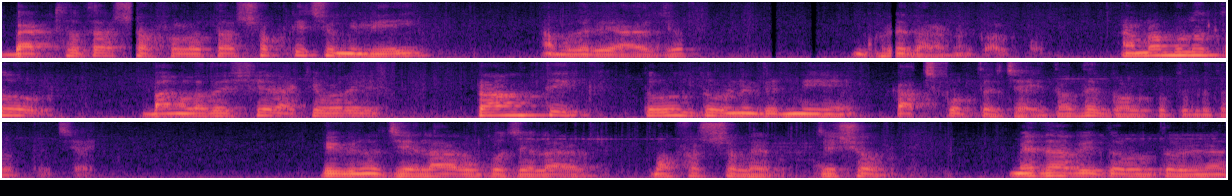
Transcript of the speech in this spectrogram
ব্যর্থতা, সফলতা সব কিছু মিলিয়েই আমাদের এই আয়োজন ঘুরে দাঁড়ানোর গল্প। আমরা মূলত বাংলাদেশের একেবারে প্রান্তিক তরুণ তরুণীদের নিয়ে কাজ করতে চাই, তাদের গল্প তুলে ধরতে চাই। বিভিন্ন জেলার, উপজেলার মফস্বলের যেসব মেধাবী তরুণ তরুণীরা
